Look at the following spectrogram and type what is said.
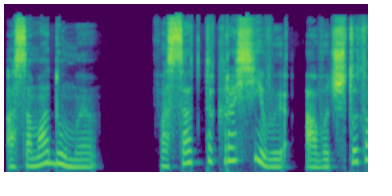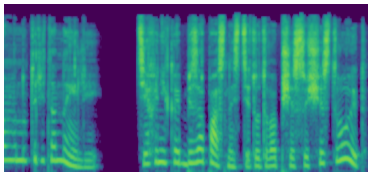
А сама думаю, фасад-то красивый, а вот что там внутри тоннелей? Техника безопасности тут вообще существует?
